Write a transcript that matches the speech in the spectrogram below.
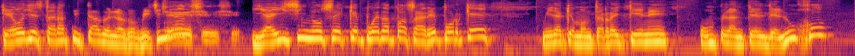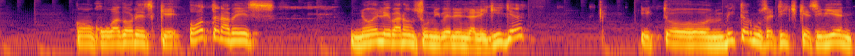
que hoy estará citado en las oficinas. Sí, sí, y ahí sí no sé qué pueda pasar, ¿eh? Porque mira que Monterrey tiene un plantel de lujo con jugadores que otra vez no elevaron su nivel en la liguilla y con Víctor Bucetich, que si bien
